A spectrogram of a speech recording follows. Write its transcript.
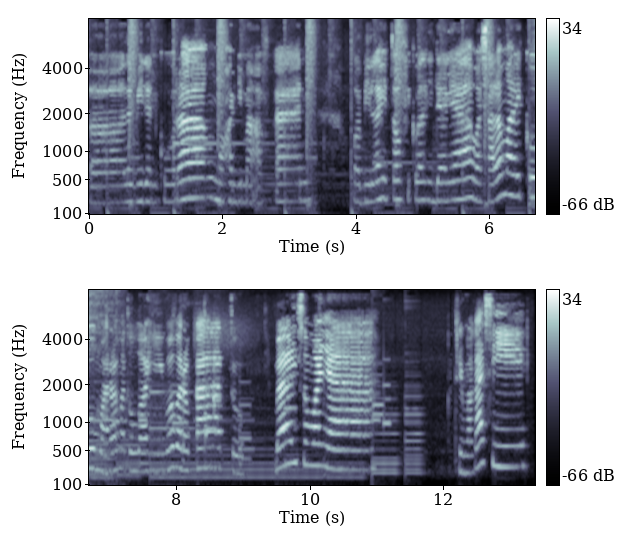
Uh, lebih dan kurang mohon dimaafkan. Wabillahi taufiq wal hidayah. Wassalamualaikum warahmatullahi wabarakatuh. Bye semuanya. Terima kasih.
